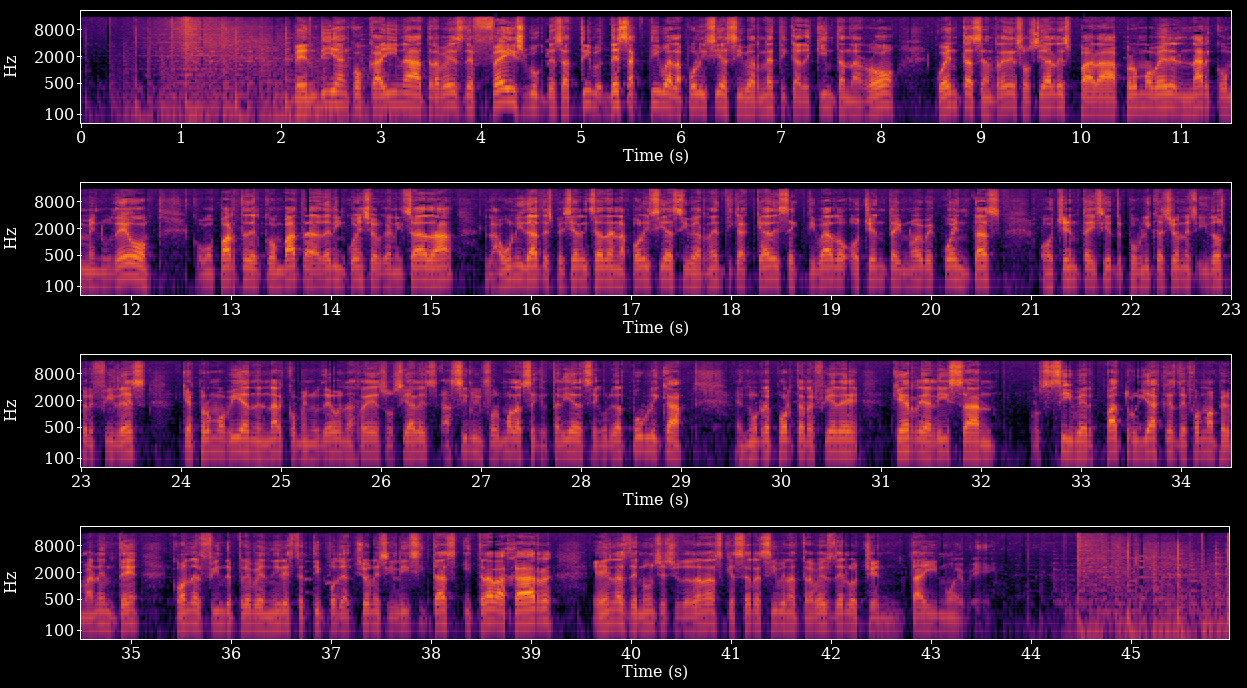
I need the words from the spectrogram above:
Vendían cocaína a través de Facebook, desactiva, la Policía Cibernética de Quintana Roo cuentas en redes sociales para promover el narcomenudeo. Como parte del combate a la delincuencia organizada, la unidad especializada en la Policía Cibernética que ha desactivado 89 cuentas, 87 publicaciones y dos perfiles que promovían el narcomenudeo en las redes sociales, así lo informó la Secretaría de Seguridad Pública. En un reporte refiere que realizan ciberpatrullajes de forma permanente con el fin de prevenir este tipo de acciones ilícitas y trabajar en las denuncias ciudadanas que se reciben a través del 89.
